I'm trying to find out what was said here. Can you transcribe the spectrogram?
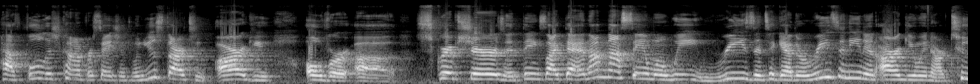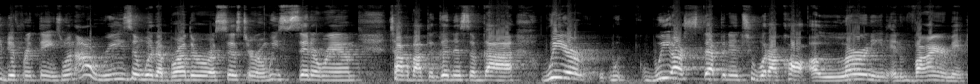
have foolish conversations when you start to argue over uh, scriptures and things like that and i'm not saying when we reason together reasoning and arguing are two different things. When i reason with a brother or a sister and we sit around talk about the goodness of god we are we are stepping into what i call a learning environment.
